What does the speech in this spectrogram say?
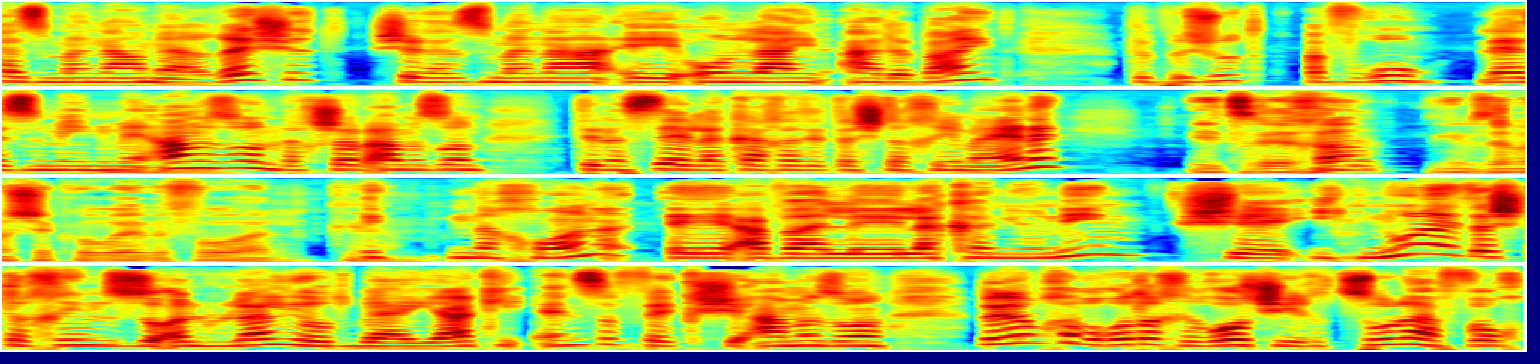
הזמנה מהרשת, של הזמנה אה, אונליין עד הבית. ופשוט עברו להזמין מאמזון, ועכשיו אמזון תנסה לקחת את השטחים האלה. היא צריכה, אם זה מה שקורה בפועל, כן. נכון, אה, אבל אה, לקניונים שייתנו לה את השטחים זו עלולה להיות בעיה, כי אין ספק שאמזון וגם חברות אחרות שירצו להפוך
